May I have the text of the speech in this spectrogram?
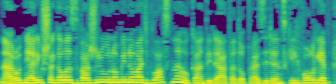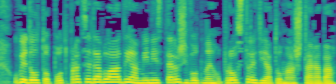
Národňari však ale zvažujú nominovať vlastného kandidáta do prezidentských volieb. Uviedol to podpredseda vlády a minister životného prostredia Tomáš Taraba.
